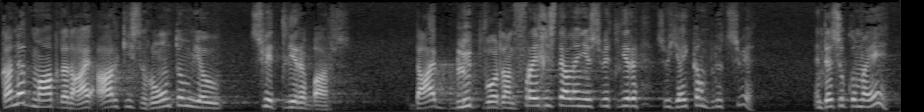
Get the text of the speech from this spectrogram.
kan dit maak dat daai aartjies rondom jou sweetklere bars. Daai bloed word dan vrygestel in jou sweetklere so jy kan bloed sweet. En dis hoekom hy het.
